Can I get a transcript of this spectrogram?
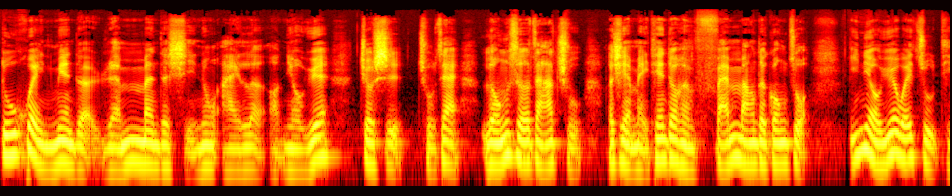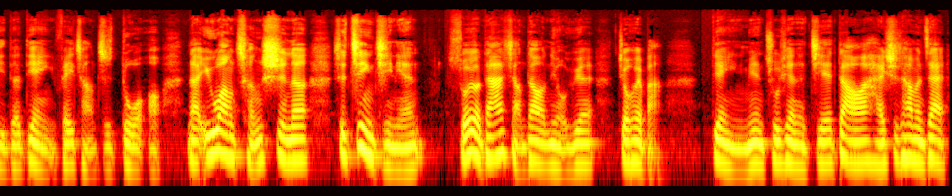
都会里面的人们的喜怒哀乐哦。纽约就是处在龙蛇杂处，而且每天都很繁忙的工作。以纽约为主题的电影非常之多哦。那欲望城市呢，是近几年所有大家想到纽约，就会把电影里面出现的街道啊，还是他们在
